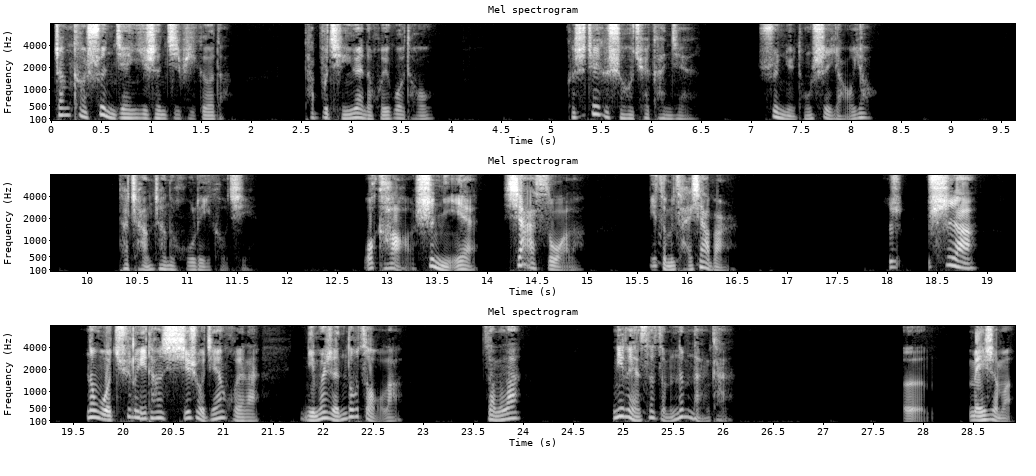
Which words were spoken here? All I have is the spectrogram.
张克瞬间一身鸡皮疙瘩，他不情愿的回过头。可是这个时候却看见是女同事瑶瑶。他长长的呼了一口气：“我靠，是你！”吓死我了！你怎么才下班？是是啊，那我去了一趟洗手间回来，你们人都走了，怎么了？你脸色怎么那么难看？呃，没什么，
